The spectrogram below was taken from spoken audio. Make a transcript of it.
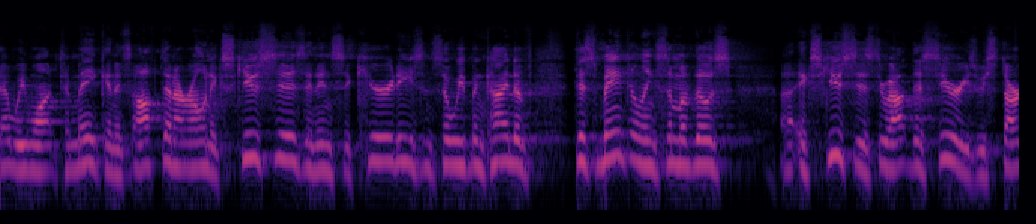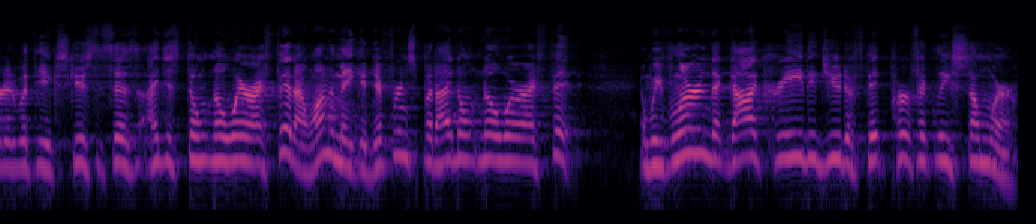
That we want to make. And it's often our own excuses and insecurities. And so we've been kind of dismantling some of those uh, excuses throughout this series. We started with the excuse that says, I just don't know where I fit. I want to make a difference, but I don't know where I fit. And we've learned that God created you to fit perfectly somewhere.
